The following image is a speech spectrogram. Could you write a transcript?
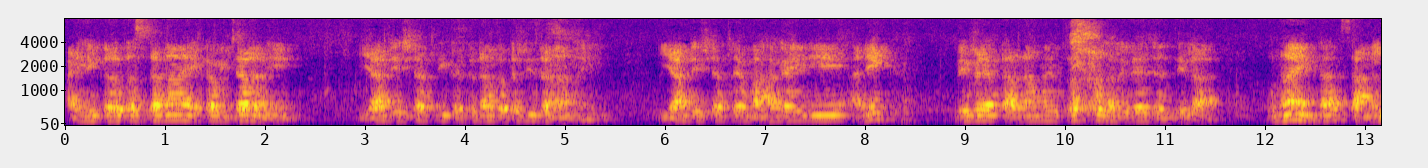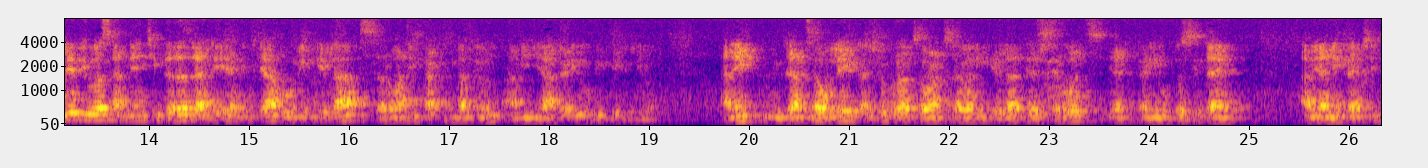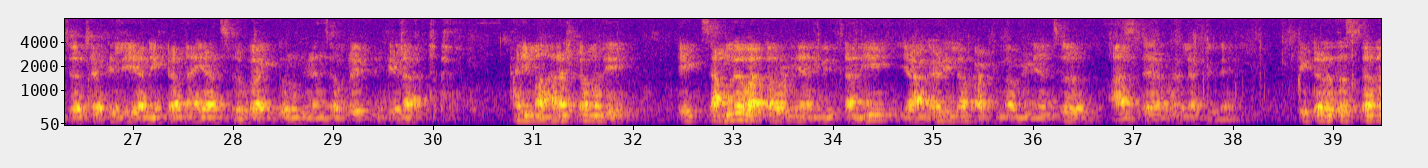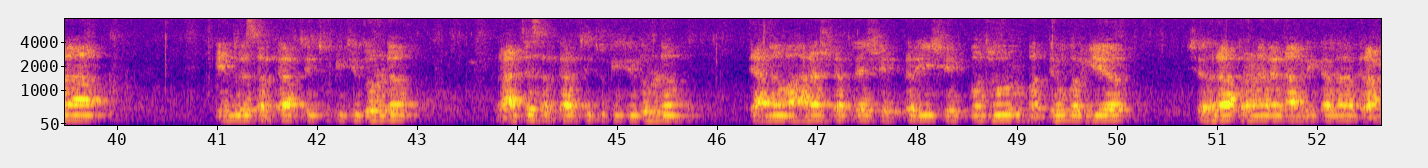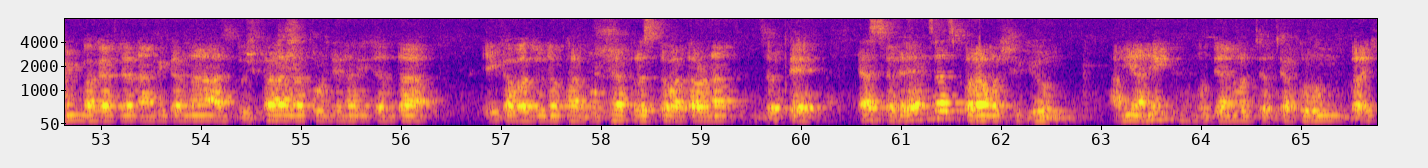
आणि हे करत असताना एका विचाराने या देशातली घटना बदलली जाणार नाही. या देशातल्या महागाईने अनेक वेगळ्या कारणामुळे त्रस्त झालेल्या जनतेला पुन्हा एकदा चांगले दिवस आणण्याची गरज आहे आणि त्या भूमिकेला सर्वांनी पाठिंबा देऊन आम्ही ही आघाडी उभी केलेली आहे. अनेक ज्यांचा उल्लेख अशोकराव चव्हाण साहेबांनी केला ते सर्वच या ठिकाणी उपस्थित आहेत. आम्ही अनेकांशी चर्चा केली अनेकांना यात सहभागी करून घेण्याचा प्रयत्न केला. आणि महाराष्ट्रामध्ये एक चांगलं वातावरण या निमित्ताने या आघाडीला पाठिंबा मिळण्याचं आज तयार व्हायला लागलेलं आहे. ते करत असताना केंद्र सरकारची चुकीची धोरणं राज्य सरकारची चुकीची धोरणं त्यानं महाराष्ट्रातल्या शेतकरी शेतमजूर मध्यमवर्गीय शहरात राहणाऱ्या नागरिकाला ग्रामीण भागातल्या नागरिकांना आज दुष्काळाला तोंड देणारी जनता एका बाजूनं फार मोठ्या त्रस्त वातावरणात जगते. या सगळ्यांचाच परामर्श घेऊन आम्ही अनेक मुद्द्यांवर चर्चा करून बरेच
